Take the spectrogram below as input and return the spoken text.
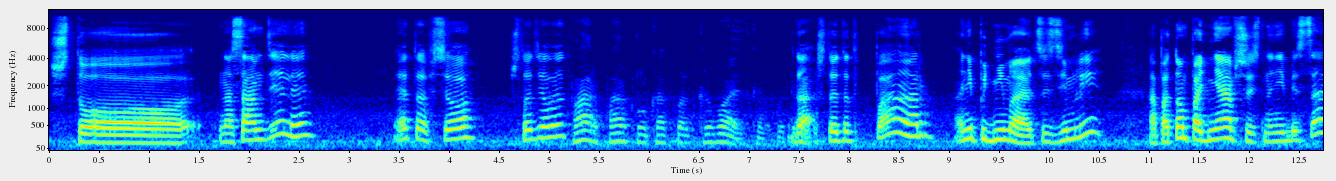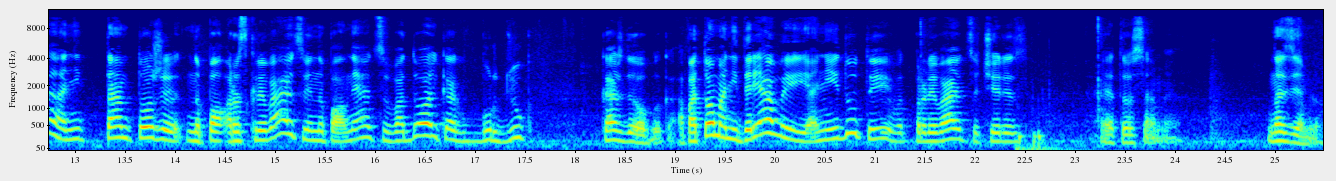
что на самом деле это все, что делает? Пар, пар как бы открывает. Как бы, Да, что этот пар, они поднимаются с земли, а потом, поднявшись на небеса, они там тоже напол- раскрываются и наполняются водой, как бурдюк каждое облако. А потом они дырявые, и они идут и вот проливаются через это самое на землю.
